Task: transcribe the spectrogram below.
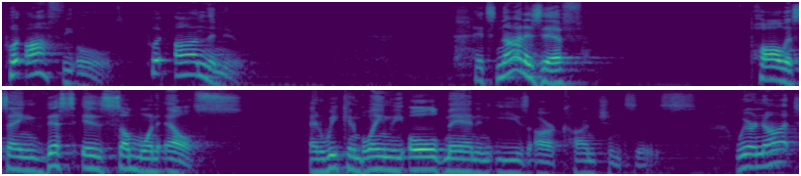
put off the old, put on the new. It's not as if Paul is saying this is someone else, and we can blame the old man and ease our consciences. We're not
